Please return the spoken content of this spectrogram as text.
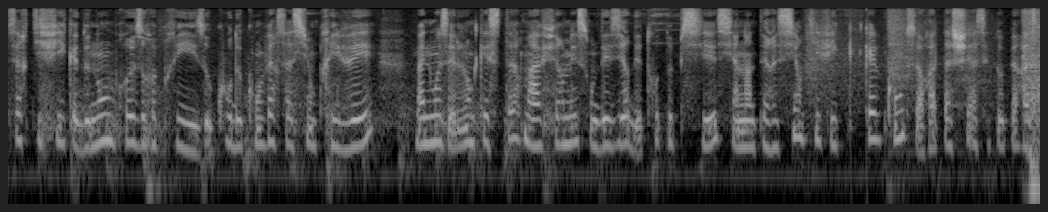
certifie qu'à de nombreuses reprises, au cours de conversations privées, Mademoiselle Lancaster m'a affirmé son désir d'être autopsiée si un intérêt scientifique quelconque se rattachait à cette opération.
